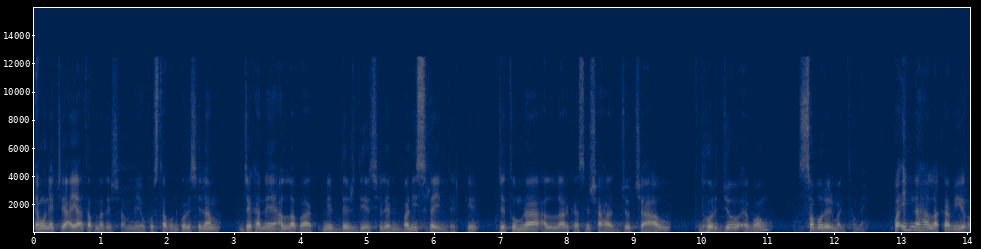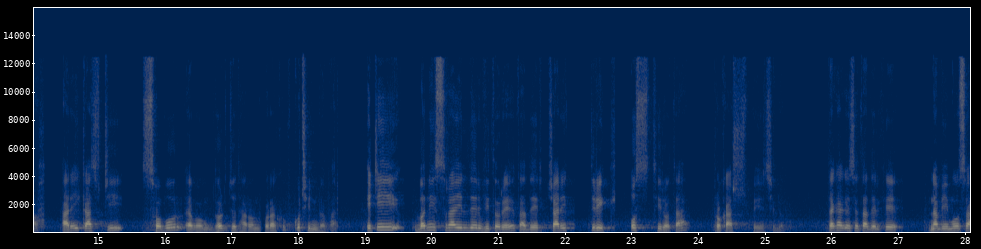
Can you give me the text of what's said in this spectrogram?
এমন একটি আয়াত আপনাদের সামনে উপস্থাপন করেছিলাম, যেখানে আল্লাহ পাক নির্দেশ দিয়েছিলেন বানি ইসরায়েলদেরকে যে তোমরা আল্লাহর কাছে সাহায্য চাও ধৈর্য এবং সবরের মাধ্যমে। বা ইন্নাহা লাকাবির। আর এই কাজটি সবর এবং ধৈর্য ধারণ করা খুব কঠিন ব্যাপার। এটি বানি ইসরায়েলদের ভিতরে তাদের চারিত্রিক অস্থিরতা প্রকাশ পেয়েছিল। দেখা গেছে তাদেরকে নবী মুসা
